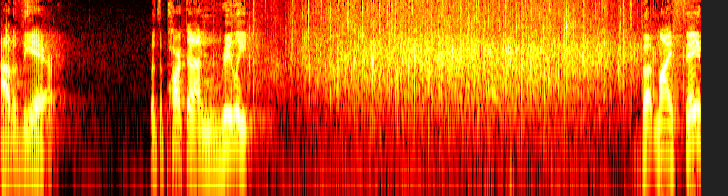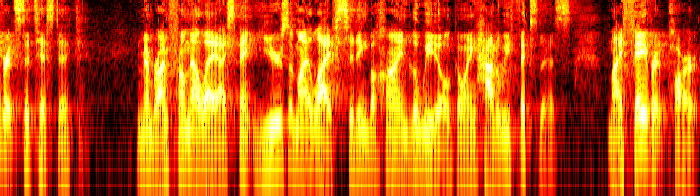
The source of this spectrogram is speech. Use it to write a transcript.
out of the air. But the part that I'm really. But my favorite statistic remember, I'm from LA. I spent years of my life sitting behind the wheel going, How do we fix this? My favorite part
